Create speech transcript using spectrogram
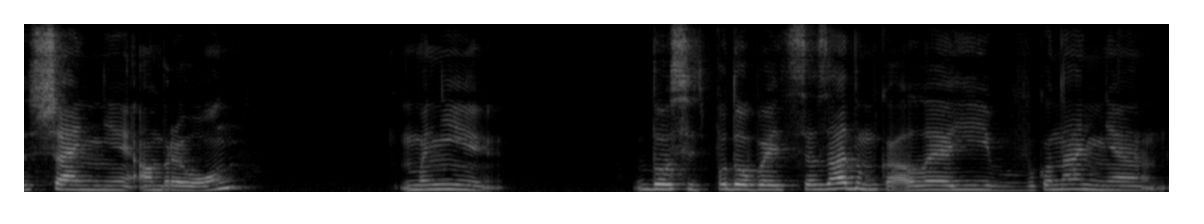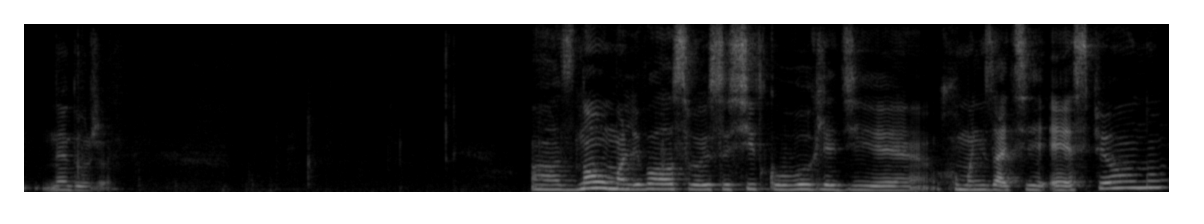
Shiny Umbreon. Мені досить подобається задумка, але її виконання не дуже. А, Знову малювала свою сусідку у вигляді хуманізації Еспіону.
